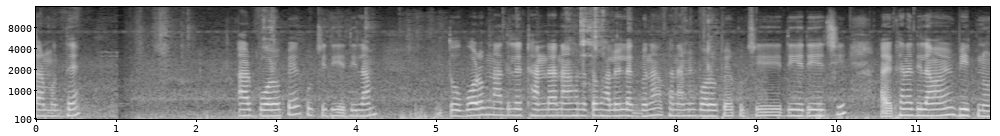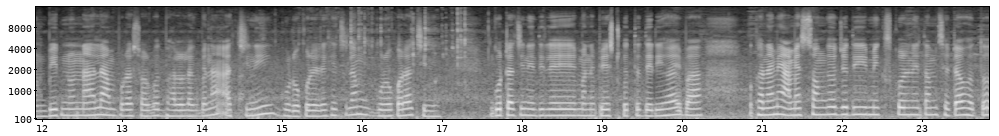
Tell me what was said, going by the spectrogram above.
তার মধ্যে। আর বরফের কুচি দিয়ে দিলাম। তো বরফ না দিলে ঠান্ডা না হলে তো ভালোই লাগবে না। ওখানে আমি বরফের কুচি দিয়ে দিয়েছি। আর এখানে দিলাম আমি বিট নুন। বিট নুন না হলে আমপুরা শরবত ভালো লাগবে না। আর চিনি গুঁড়ো করে রেখেছিলাম। গুঁড়ো করা চিনি। গোটা চিনি দিলে মানে পেস্ট করতে দেরি হয় বা ওখানে আমি আমের সঙ্গেও যদি মিক্স করে নিতাম, সেটাও হতো।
